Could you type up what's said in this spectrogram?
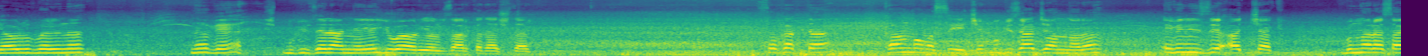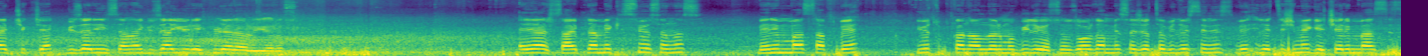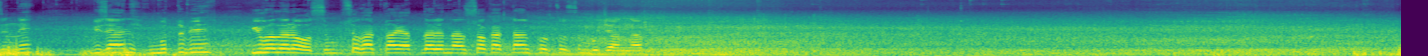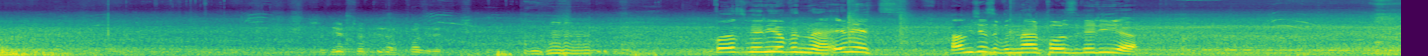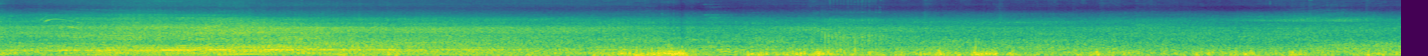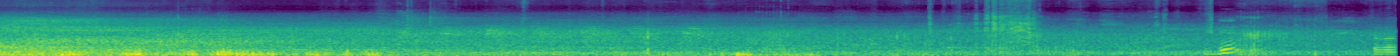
yavrularını ne ve bu güzel anneye yuva arıyoruz arkadaşlar. Sokakta kalmaması için bu güzel canlara evinizi açacak, bunlara sahip çıkacak güzel insana, güzel yürekliler arıyoruz. Eğer sahiplenmek istiyorsanız benim WhatsApp ve YouTube kanallarımı biliyorsunuz. Oradan mesaj atabilirsiniz ve iletişime geçerim ben sizinle. Güzel, mutlu bir yuvaları olsun. Bu sokak hayatlarından, sokaktan kurtulsun bu canlar. Diğer çok güzel poz üretmiş. Poz veriyor bunlar. Evet. Amcası bunlar poz veriyor. güçlü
